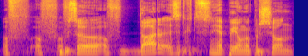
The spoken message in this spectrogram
Of, of, of, zo, of daar is het, is een hippe jonge persoon.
